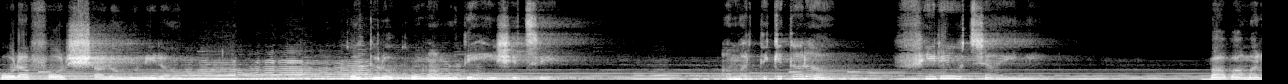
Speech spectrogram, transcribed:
পরা ফর্সা রমণীরা। কত রকম আমোদে হেসেছে। আমার দিকে তারা ফিরেও চায়নি। বাবা আমার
